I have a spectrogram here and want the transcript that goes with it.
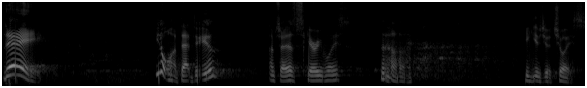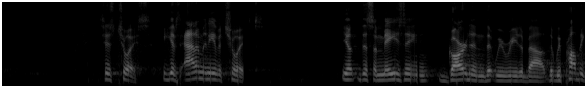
today. You don't want that, do you? I'm sorry, that's a scary voice. he gives you a choice. It's his choice. He gives Adam and Eve a choice. you know, this amazing garden that we read about that we probably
